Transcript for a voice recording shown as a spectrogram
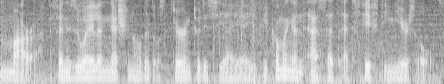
Mara, a Venezuelan national that was turned to the CIA, becoming an asset at 15 years old.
